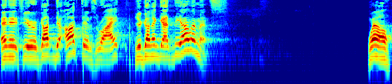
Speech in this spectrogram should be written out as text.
And if you've got the octaves right, you're going to get the elements. Well,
